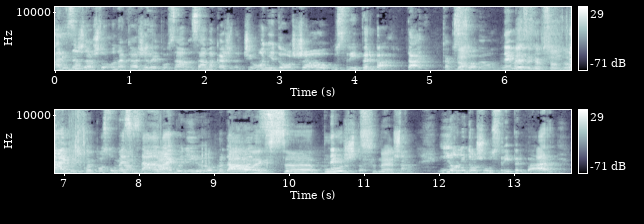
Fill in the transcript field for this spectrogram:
Ali znaš zašto? Ona kaže lepo, sama, sama kaže, znači on je došao u stripper bar, taj, kako se da. zove on? Nema ne znam kako se on zove. Najbolji, koji je postao u mesec da, dana da. najbolji prodavac. Alex uh, Burt, nešto. nešto. Da. I on je došao u stripper bar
